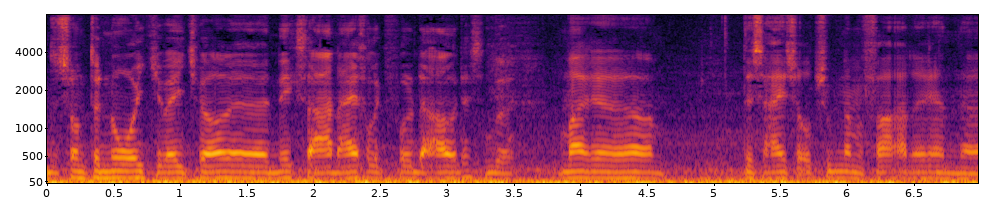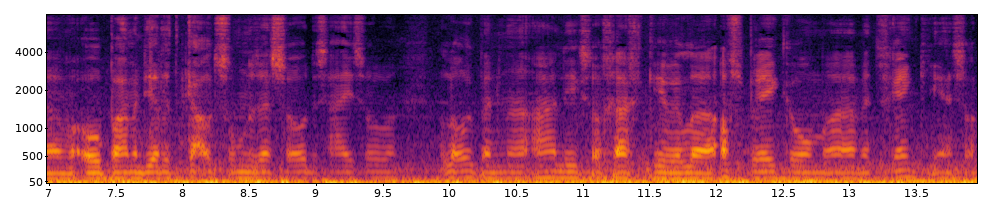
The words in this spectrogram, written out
Zo'n toernooitje, weet je wel. niks aan eigenlijk voor de ouders. Nee. Maar dus hij is op zoek naar mijn vader en mijn opa, maar die had het koud zonder en zo. Dus hij zo, hallo ik ben Ali, ik zou graag een keer willen afspreken om, met Frankie en zo.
